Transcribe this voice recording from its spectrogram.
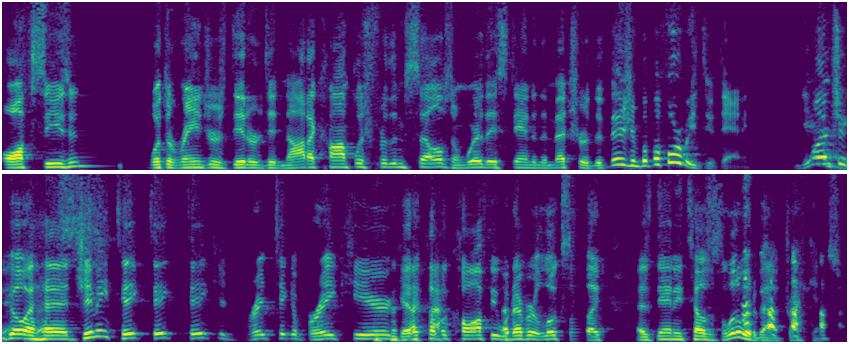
off season, what the Rangers did or did not accomplish for themselves, and where they stand in the Metro Division. But before we do, Danny, yeah, Why don't you go ahead, Jimmy? Take take take your break. Take a break here. Get a cup of coffee, whatever it looks like. As Danny tells us a little bit about DraftKings.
